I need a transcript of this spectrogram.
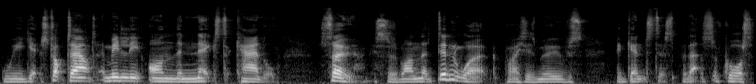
We get stopped out immediately on the next candle. So this is one that didn't work. Prices moves against us, but that's of course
